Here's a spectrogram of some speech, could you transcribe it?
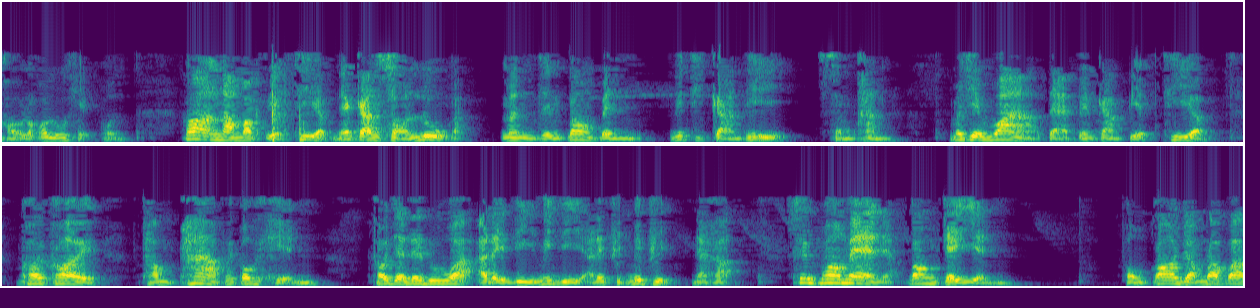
เขาแล้วก็รู้เหตุผล ก็นำมาเปรียบเทียบเนี่ยการสอนลูกอะ มันจึงต้องเป็นวิธีการที่สำคัญ ไม่ใช่ว่าแต่เป็นการเปรียบเทียบ ค่อยๆทำภาพให้เขาเห็น เขาจะได้รู้ว่าอะไรดีไม่ดีอะไรผิดไม่ผิดนะครับ ซึ่งพ่อแม่เนี่ยต้องใจเย็น ผมก็ยอมรับว่า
